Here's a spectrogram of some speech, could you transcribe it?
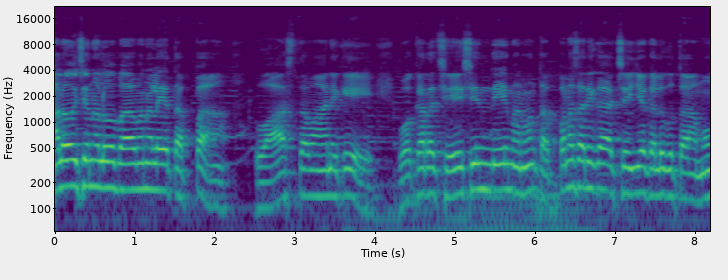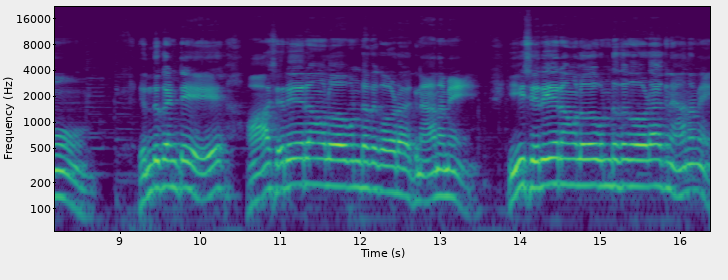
ఆలోచనలు భావనలే తప్ప వాస్తవానికి ఒకరు చేసింది మనం తప్పనిసరిగా చెయ్యగలుగుతాము. ఎందుకంటే ఆ శరీరంలో ఉండదు కూడా జ్ఞానమే. ఈ శరీరంలో ఉండదు కూడా జ్ఞానమే.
